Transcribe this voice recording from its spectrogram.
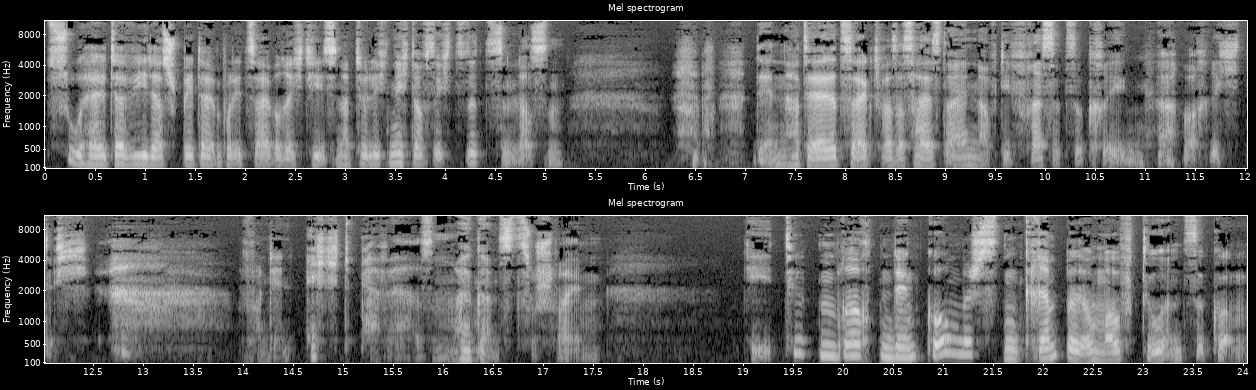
Zuhälter, wie das später im Polizeibericht hieß, natürlich nicht auf sich sitzen lassen. Den hatte er gezeigt, was es heißt, einen auf die Fresse zu kriegen. Aber richtig. Von den echt Perversen mal ganz zu schweigen. Die Typen brauchten den komischsten Krempel, um auf Touren zu kommen.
